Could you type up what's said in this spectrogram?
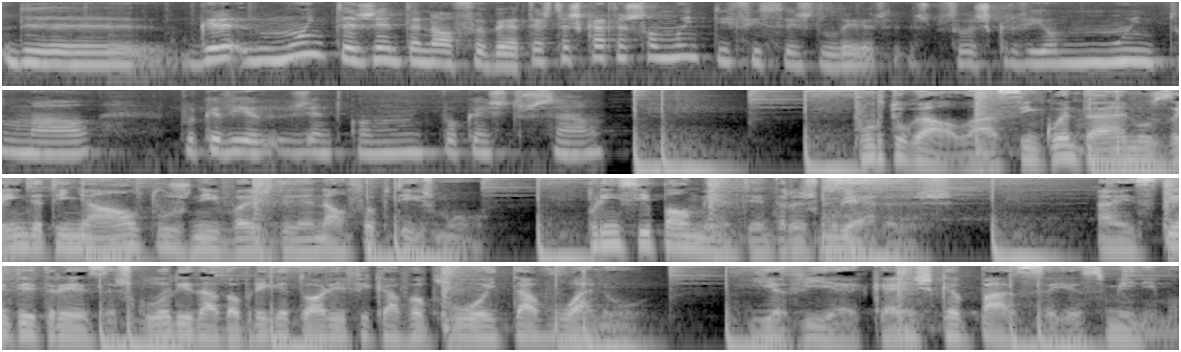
de muita gente analfabeta. Estas cartas são muito difíceis de ler. As pessoas escreviam muito mal, porque havia gente com muito pouca instrução. Portugal, há 50 anos, ainda tinha altos níveis de analfabetismo, principalmente entre as mulheres. Em 73, a escolaridade obrigatória ficava pelo oitavo ano e havia quem escapasse a esse mínimo.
